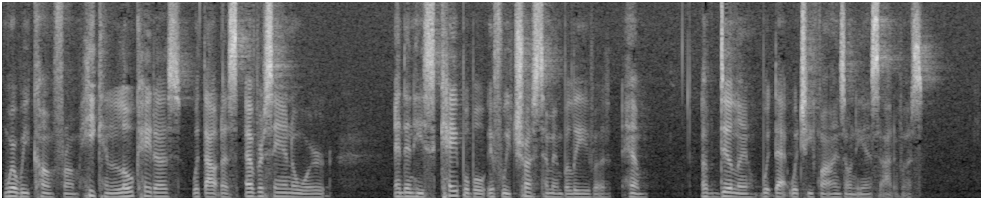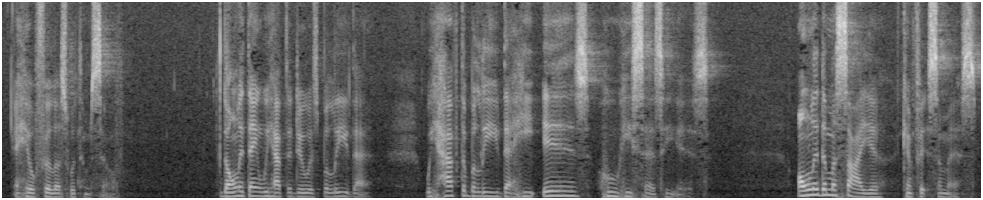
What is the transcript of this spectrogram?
where we come from. He can locate us without us ever saying a word. And then He's capable, if we trust Him and believe uh, Him, of dealing with that which He finds on the inside of us. And He'll fill us with Himself. The only thing we have to do is believe that. We have to believe that He is who He says He is. Only the Messiah can fix a mess.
